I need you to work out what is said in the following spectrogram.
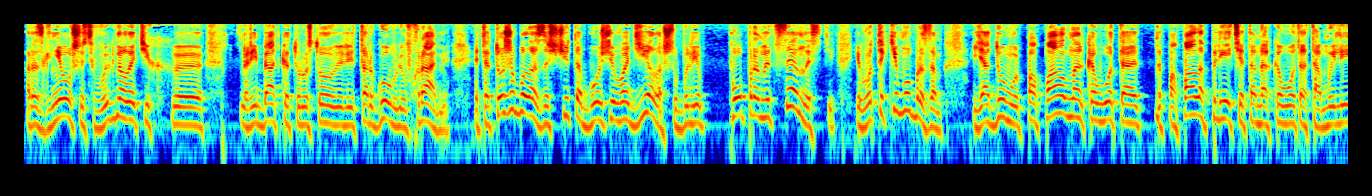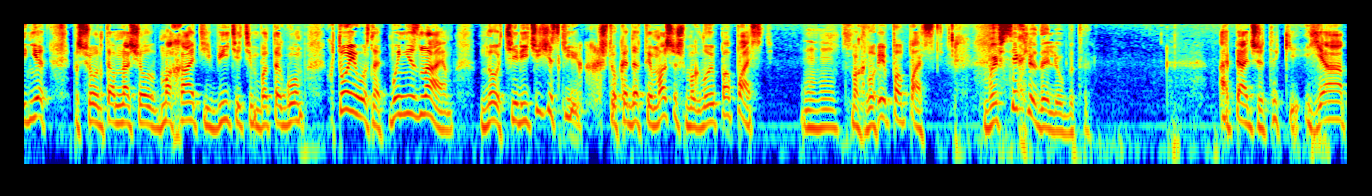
разгневавшись, выгнал этих э, ребят, которые устроили торговлю в храме? Это тоже была защита Божьего дела, что были попраны ценности. И вот таким образом, я думаю, попал на кого-то, попала плеть это на кого-то там или нет, потому что он там начал махать и бить этим батагом. Кто его знает? Мы не знаем. Но теоретически, что когда ты машешь, могло и попасть Угу. Могло и попасть. Ви всіх людей любите? Опять же таки, я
